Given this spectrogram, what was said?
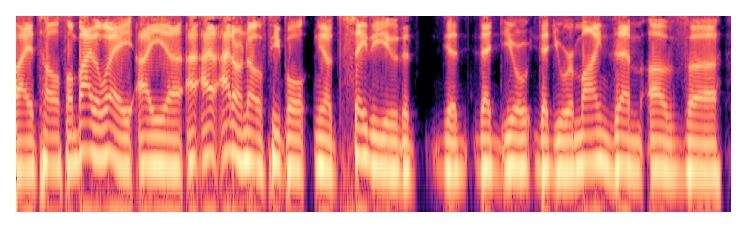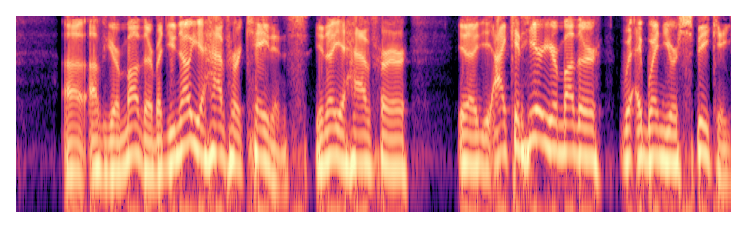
via telephone. By the way, I, uh, I I don't know if people you know say to you that that you that you remind them of uh, uh, of your mother, but you know you have her cadence. You know you have her. You know I can hear your mother when you're speaking.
